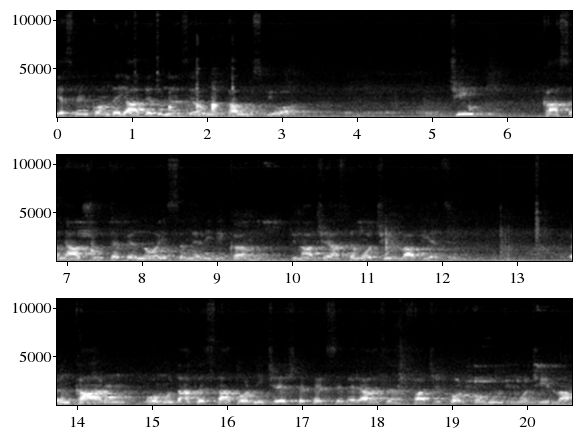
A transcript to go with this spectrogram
este încondeiat de Dumnezeu nu ca un spion, ci ca să ne ajute pe noi să ne ridicăm din această mocir la vieții, în care omul, dacă statornicește, perseverează, face corp comun cu mocirla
